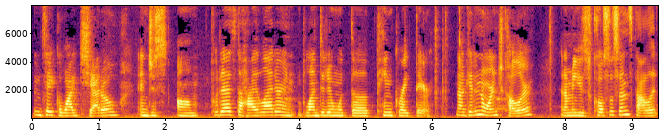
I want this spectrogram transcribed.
Then take a white shadow and just um, put it as the highlighter and blend it in with the pink right there. Now get an orange color and I'm going to use Coastal Scents palette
